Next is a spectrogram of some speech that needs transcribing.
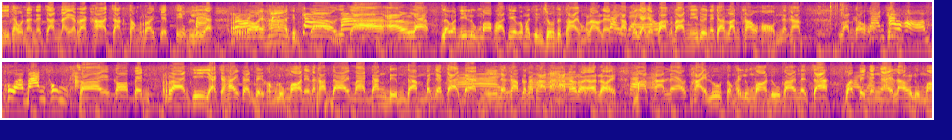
นี้เท่านั้นนะจ๊ะ ในราคาจาก 270 เหลือ 159จ้ะจ๊ะเอาละแล้ววันนี้ลุงมอพาเที่ยวก็มาถึงช่วงสุดท้ายของเราแล้วนะครับใช่แล้วก็อยากจะฝากร้านนี้ด้วยนะจ๊ะร้านข้าวหอมนะครับร้านข้าวหอมร้านซึ่งข้าวหอมครัวบ้านทุ่งค่ะใช่ก็เป็นร้านที่อยากจะให้แฟนเพจของลุงมอเนี่ยนะครับ ได้มานั่งดื่มด่ำบรรยากาศแบบนี้นะครับ แล้วก็ทานอาหารอร่อยใช่ๆมาทานแล้วถ่ายรูปส่งให้ลุงมอดูบ้างนะจ๊ะว่าเป็นยังไงใช่แล้วค่ะเล่าให้ลุงมอ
